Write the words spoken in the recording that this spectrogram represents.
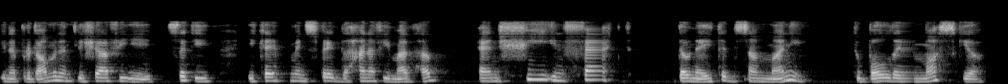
in a predominantly Shafi'i city, he came and spread the Hanafi madhab. And she, in fact, donated some money to build a mosque here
